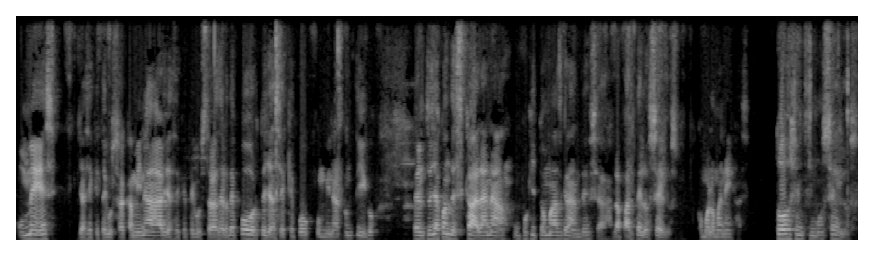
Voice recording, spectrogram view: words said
un mes, ya sé que te gusta caminar, ya sé que te gusta hacer deporte, ya sé que puedo combinar contigo, pero entonces ya cuando escalan a un poquito más grande, o sea, la parte de los celos, ¿cómo lo manejas? Todos sentimos celos,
